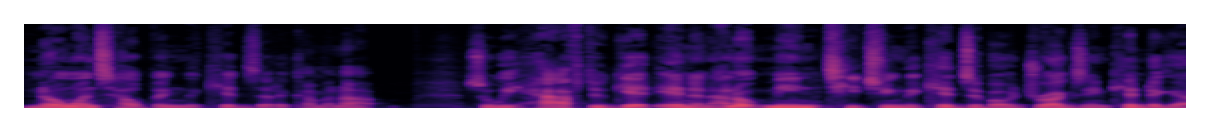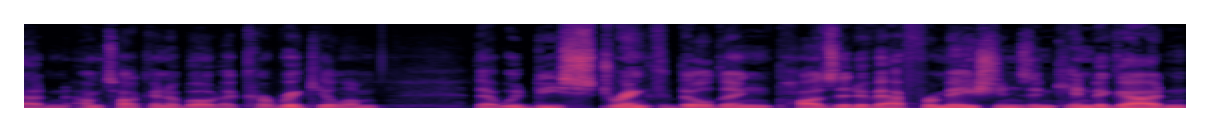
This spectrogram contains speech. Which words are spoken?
No one's helping the kids that are coming up. So we have to get in, and I don't mean teaching the kids about drugs in kindergarten. I'm talking about a curriculum that would be strength building, positive affirmations in kindergarten,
